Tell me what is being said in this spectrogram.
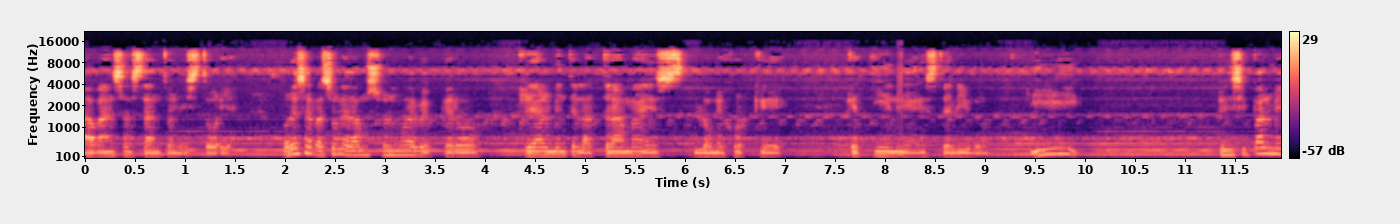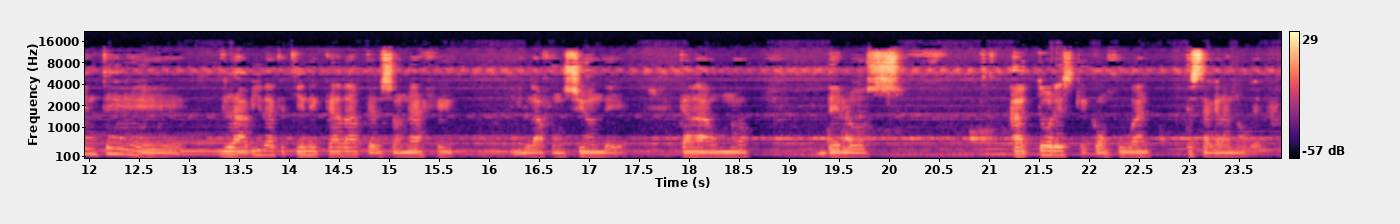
avanzas tanto en la historia. Por esa razón le damos un 9, pero realmente la trama es lo mejor que, que tiene este libro. Y principalmente la vida que tiene cada personaje y la función de cada uno de los actores que conjugan esta gran novela.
